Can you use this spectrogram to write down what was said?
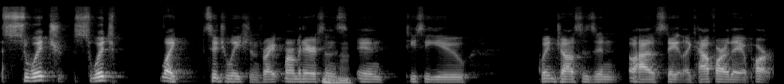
switch switch like situations, right? Marvin Harrison's mm-hmm. in TCU, Quentin Johnston's in Ohio State. Like, how far are they apart?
